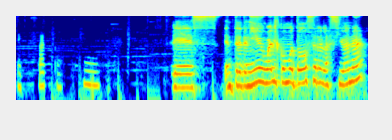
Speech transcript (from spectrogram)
Exacto. Mm. Es entretenido igual cómo todo se relaciona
